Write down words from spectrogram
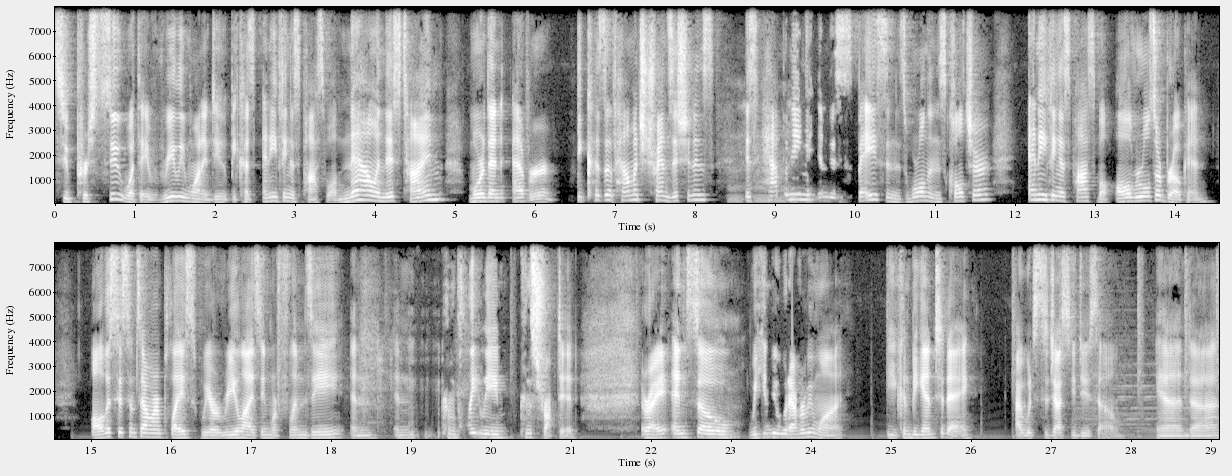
to pursue what they really want to do because anything is possible now in this time more than ever because of how much transition is is mm-hmm. happening in this space in this world in this culture. Anything is possible. All rules are broken. All the systems that were in place we are realizing were flimsy and and completely constructed right? And so we can do whatever we want you can begin today. I would suggest you do so. And, uh,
